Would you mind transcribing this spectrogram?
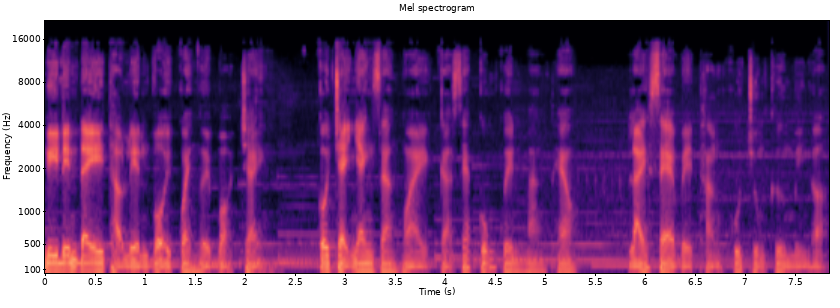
Nghĩ đến đây, Thảo liền vội quay người bỏ chạy. Cô chạy nhanh ra ngoài Cả dép cũng quên mang theo Lái xe về thẳng khu chung cư mình ở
